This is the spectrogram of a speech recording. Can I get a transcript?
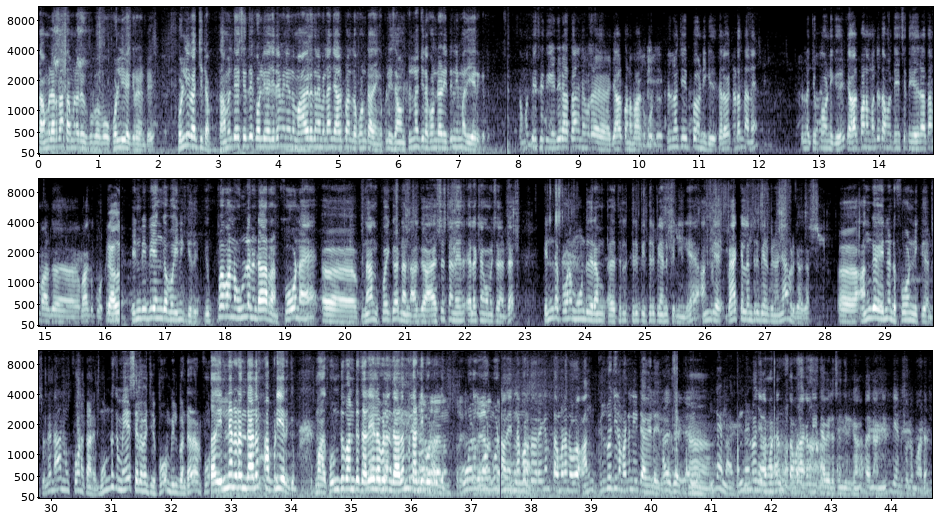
தமிழர் தான் தமிழர் கு- கொல்லி வைக்கிறேன் கொல்லி வச்சிட்டோம். தமிழ் தேசியத்தை கொல்லி வச்சிட்டோம். இனி இந்த மாவீரத்தினம் எல்லாம் ஜாழ்ப்பாணத்தில் கொண்டாடுங்க. ப்ளீஸ் அவன் கிளிநொச்சியில் கொண்டாடிட்டு நிம்மதியே இருக்குது. தமிழ் தேசியத்துக்கு எதிராக தான் இந்த முறை ஜாழ்ப்பாணம் பார்க்க போகுது. கிளிநொச்சி இப்போ நிற்குது தலைவற்றிடம் தானே கிளிநொச்சி இப்போ நிற்குது ஜாழ்ப்பாணம் வந்து தமிழ் தேசியத்துக்கு எதிராக தான் பார்க்க பார்க்க போகுது. என்பிபி எங்கே போய் நிற்குது இப்போ வந்து உள்ள நின்றாடுறான் ஃபோனை நான் போய் கேட்டு நான் அசிஸ்டன்ட் எலெக்ஷன் கமிஷன்கிட்ட எந்த ஃபோனை மூன்று தரம் திருப்பி திருப்பி அனுப்பினீங்க? அங்கே பேக் எல்லாம் திருப்பி அனுப்பினோம் ஞாபகம் இருக்காங்க அஹ், அங்க என்ன ஃபோன் நிக்குதுன்னு சொல்லி. நான் ஃபோனை காணேன் முன்னுக்கு மேசையில் வச்சுட்டு ஃபோன் பில் பண்றாரு. அவர் அது என்ன நடந்தாலும் அப்படியே இருக்கு. ம- குண்டு வந்து தலையில விழுந்தாலும் தட்டி போட்டுருக்கும். அது என்ன பொறுத்த வரைக்கும் தமிழன் அங்க கிளிநொச்சியில மட்டும் நீட்டாவே இருக்கு. கிளிநொச்சியில மட்டும் தமிழாக்கள் நீட்டா வேலை செஞ்சிருக்காங்க. நான் இல்லைன்னு சொல்ல மாட்டேன்.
